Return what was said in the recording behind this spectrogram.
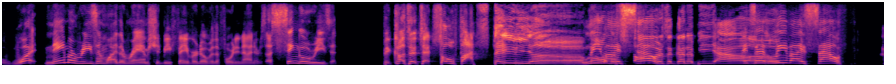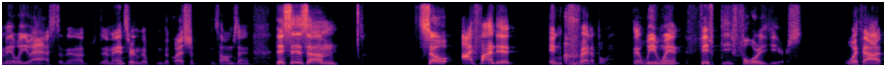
What name a reason why the Rams should be favored over the 49ers? A single reason. Because it's at SoFi Stadium. Levi's stars South. are gonna be out. It's at Levi's South. I mean, well, you asked. I mean, I'm answering the, the question. That's all I'm saying. This is um. So I find it incredible that we went 54 years without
